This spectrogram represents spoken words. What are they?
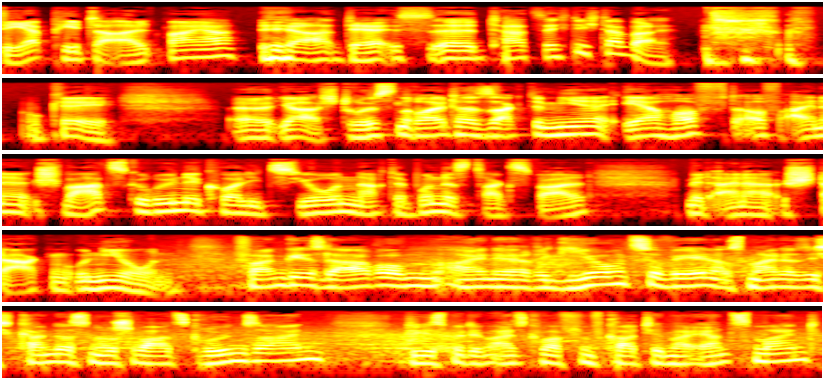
der Peter Altmaier? Ja, der ist äh, tatsächlich dabei. okay. Äh, ja, Strößenreuter sagte mir, er hofft auf eine schwarz-grüne Koalition nach der Bundestagswahl mit einer starken Union. Vor allem geht es darum, eine Regierung zu wählen. Aus meiner Sicht kann das nur schwarz-grün sein, die es mit dem 1,5 Grad Thema ernst meint.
